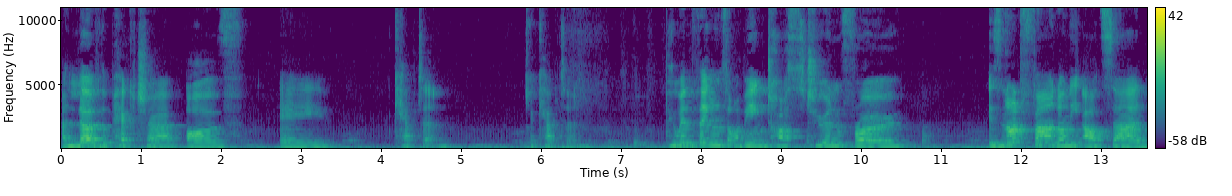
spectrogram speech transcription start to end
I love the picture of a captain, a captain, who when things are being tossed to and fro, is not found on the outside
